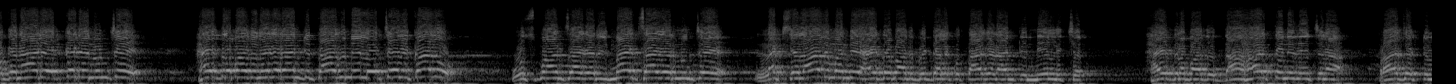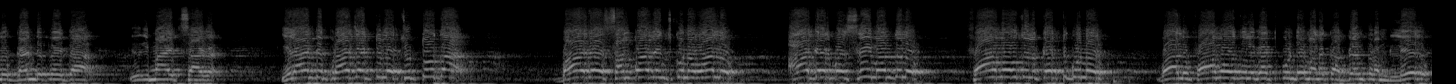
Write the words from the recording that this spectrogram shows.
ఒకనాడు ఎక్కడి నుంచి హైదరాబాద్ నగరానికి తాగునీళ్ళు వచ్చేది కాదు. ఉస్మాన్ సాగర్ హిమాయత్ సాగర్ నుంచే లక్షలాది మంది హైదరాబాద్ బిడ్డలకు తాగడానికి నీళ్ళు ఇచ్చారు. హైదరాబాద్ దాహార్తిని తెచ్చిన ప్రాజెక్టులు గండిపేట హిమాయత్ సాగర్. ఇలాంటి ప్రాజెక్టుల చుట్టూతా బాగా సంపాదించుకున్న వాళ్ళు ఆగర్భ శ్రీమంతులు ఫామ్ హౌజులు కట్టుకున్నారు. వాళ్ళు ఫామ్ హౌజులు కట్టుకుంటే మనకు అభ్యంతరం లేదు.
